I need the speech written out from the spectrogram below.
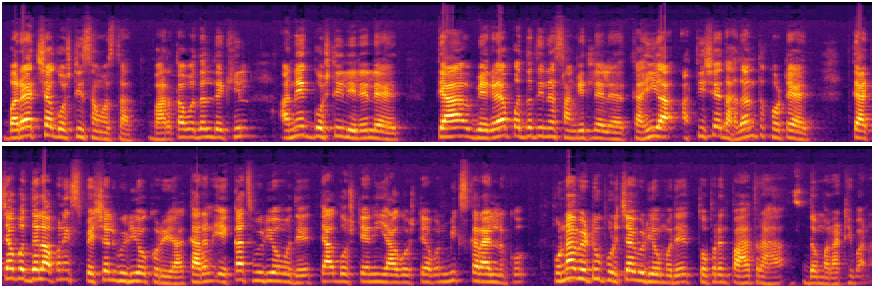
बऱ्याचशा गोष्टी समजतात. भारताबद्दल देखील अनेक गोष्टी लिहिलेल्या आहेत. त्या वेगळ्या पद्धतीने सांगितलेल्या आहेत. काही अतिशय धादांत खोटे आहेत. त्याच्याबद्दल आपण एक स्पेशल व्हिडिओ करूया. कारण एकाच व्हिडिओमध्ये त्या गोष्टी आणि या गोष्टी आपण मिक्स करायला नको. पुन्हा भेटू पुढच्या व्हिडिओमध्ये तोपर्यंत पाहत राहा द मराठी बाणा.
